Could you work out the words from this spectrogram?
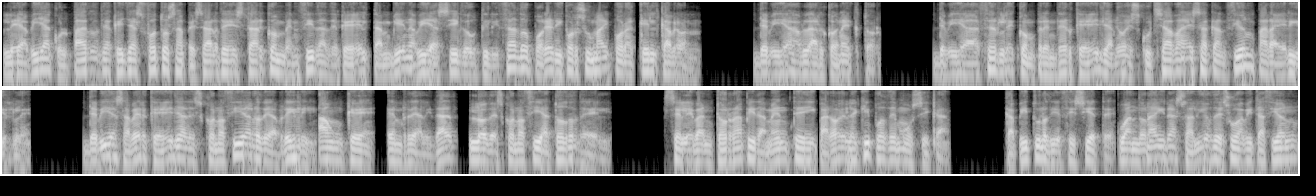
Le había culpado de aquellas fotos a pesar de estar convencida de que él también había sido utilizado por él y por su y por aquel cabrón. Debía hablar con Héctor. Debía hacerle comprender que ella no escuchaba esa canción para herirle. Debía saber que ella desconocía lo de Abril y, aunque, en realidad, lo desconocía todo de él. Se levantó rápidamente y paró el equipo de música. Capítulo 17. Cuando Naira salió de su habitación,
